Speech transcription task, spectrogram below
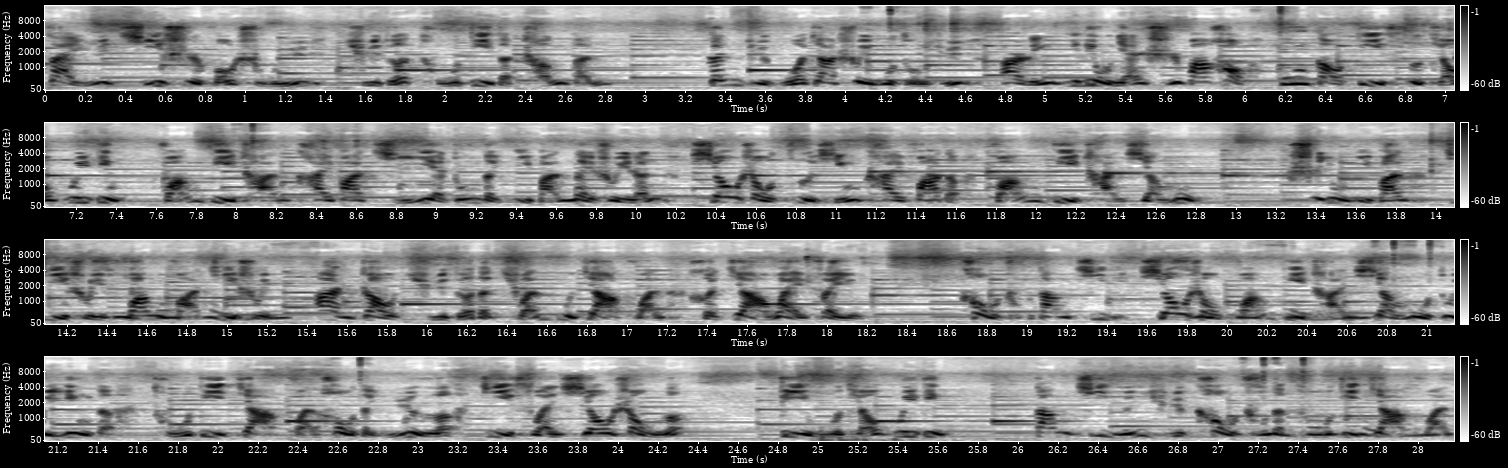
在于其是否属于取得土地的成本。根据国家税务总局二零一六年十八号公告第四条规定，房地产开发企业中的一般纳税人销售自行开发的房地产项目，适用一般计税方法计税，按照取得的全部价款和价外费用，扣除当期销售房地产项目对应的土地价款后的余额计算销售额。第五条规定，当期允许扣除的土地价款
